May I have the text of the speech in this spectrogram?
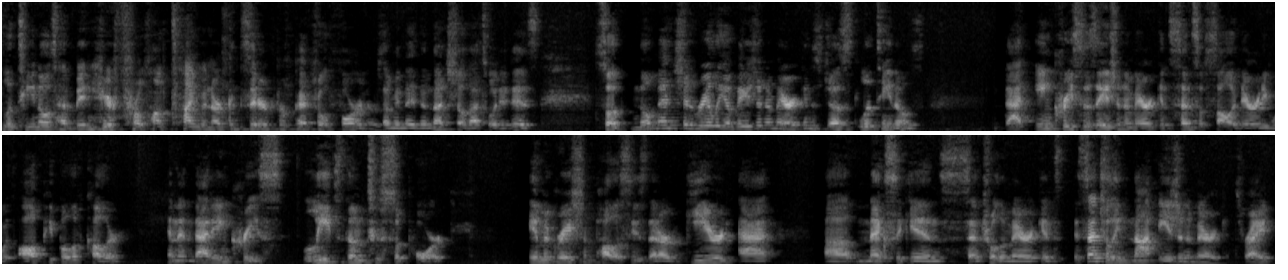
Latinos have been here for a long time and are considered perpetual foreigners. I mean, in a nutshell, that's what it is. So, no mention really of Asian Americans, just Latinos. That increases Asian American sense of solidarity with all people of color. And then that increase leads them to support immigration policies that are geared at uh, Mexicans, Central Americans, essentially not Asian Americans, right?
